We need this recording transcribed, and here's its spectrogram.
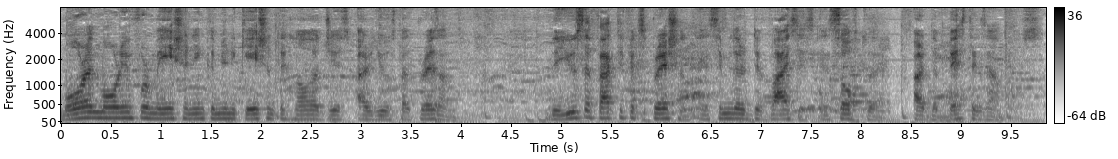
more and more information in communication technologies are used at present. The use of ActivExpression and similar devices and software are the best examples.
